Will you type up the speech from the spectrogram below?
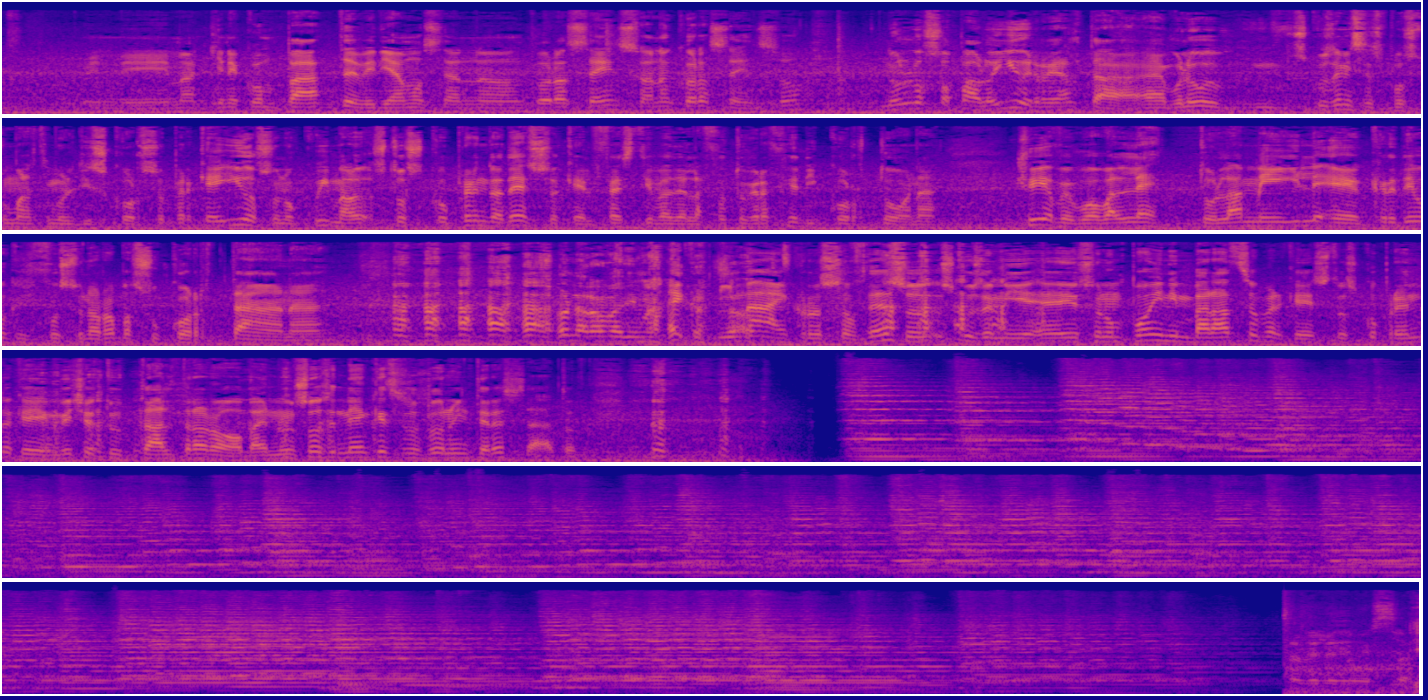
quindi macchine compatte, vediamo se hanno ancora senso. Hanno ancora senso? Non lo so Paolo, io in realtà eh, volevo, scusami se sposto un attimo il discorso, perché io sono qui ma sto scoprendo adesso che è il Festival della fotografia di Cortona, cioè io avevo letto la mail e credevo che fosse una roba su Cortana Una roba di Microsoft. di Microsoft, adesso scusami, eh, io sono un po' in imbarazzo perché sto scoprendo che invece è tutt'altra roba e non so se- neanche se sono interessato.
